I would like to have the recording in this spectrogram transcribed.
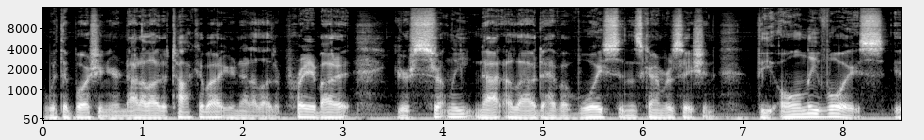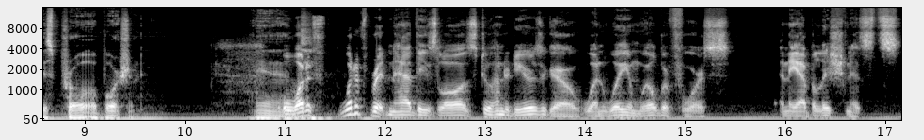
with abortion. You're not allowed to talk about it. You're not allowed to pray about it. You're certainly not allowed to have a voice in this conversation. The only voice is pro-abortion. And well, what if what if Britain had these laws 200 years ago when William Wilberforce and the abolitionists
